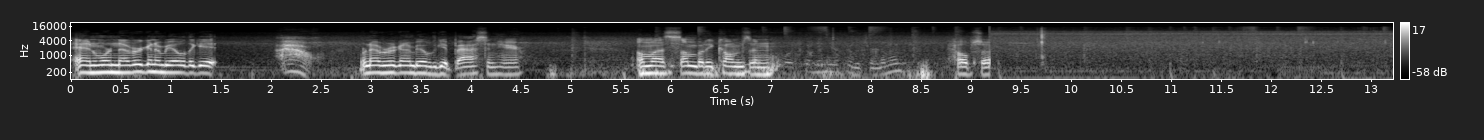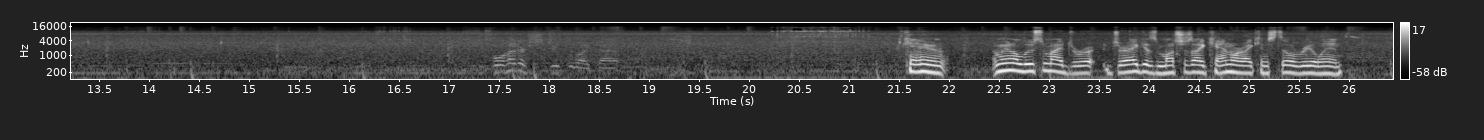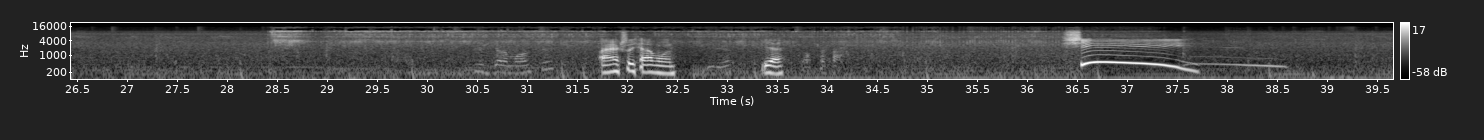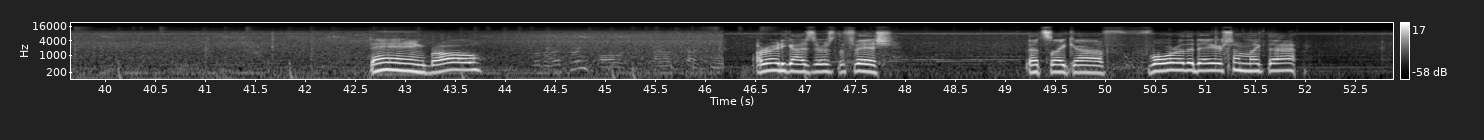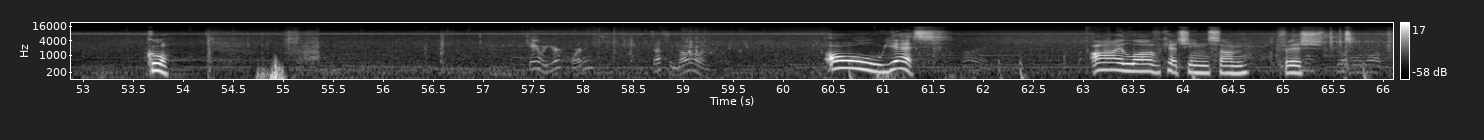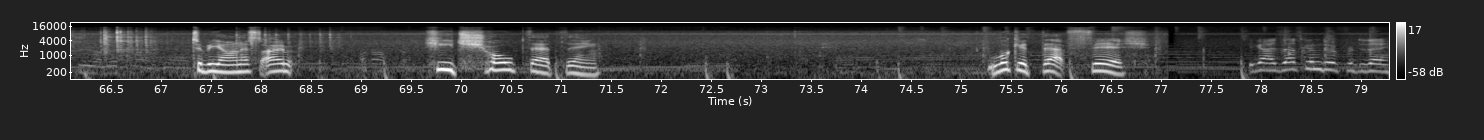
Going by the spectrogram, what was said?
And we're never gonna be able to get, ow. We're never gonna be able to get bass in here. Unless somebody comes and helps us. Bullhead are stupid like that. Can't even, I'm gonna loosen my dra drag as much as I can where I can still reel in. Dude, got a monster? I actually have one. You? Yeah. Shee! Dang, bro. So the red string? Kind of looks kind of cool. Alrighty, guys, there's the fish. That's like uh, four of the day or something like that. Cool. Jamie, you're recording? That's another one. Oh, yes. I love catching sunfish. Doubled up too on this one again. To be honest, I'm. He choked that thing. Look at that fish. You guys, that's gonna do it for today.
